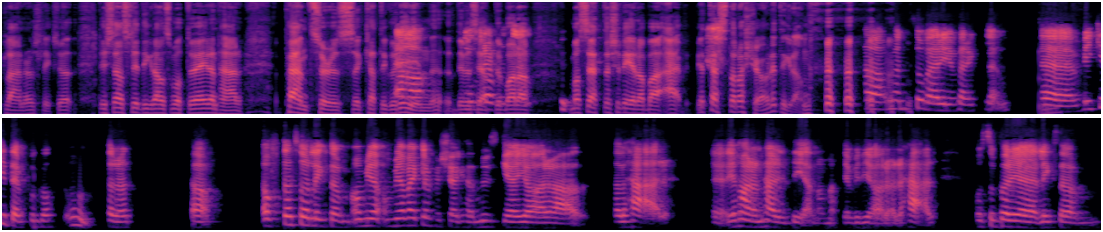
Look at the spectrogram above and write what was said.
planners. Liksom. Det känns lite grann som att du är i den här pantsers-kategorin. Det vill säga att du bara, 100%. man sätter sig ner och bara, äh, jag testar och kör lite grann. Ja, men så är det ju verkligen. Mm. Eh, vilket är på gott och ont. För att, ja, ofta så liksom, om jag, om jag verkligen försöker att nu ska jag göra det här. Eh, jag har den här idén om att jag vill göra det här. Och så börjar jag liksom,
